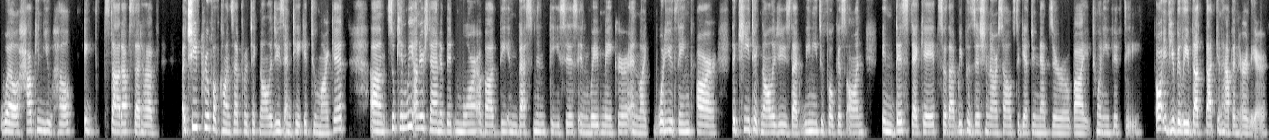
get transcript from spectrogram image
well how can you help startups that have achieved proof of concept for technologies and take it to market. Um, so, can we understand a bit more about the investment thesis in Wavemaker and like what do you think are the key technologies that we need to focus on in this decade so that we position ourselves to get to net zero by 2050? Or if you believe that that can happen earlier.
